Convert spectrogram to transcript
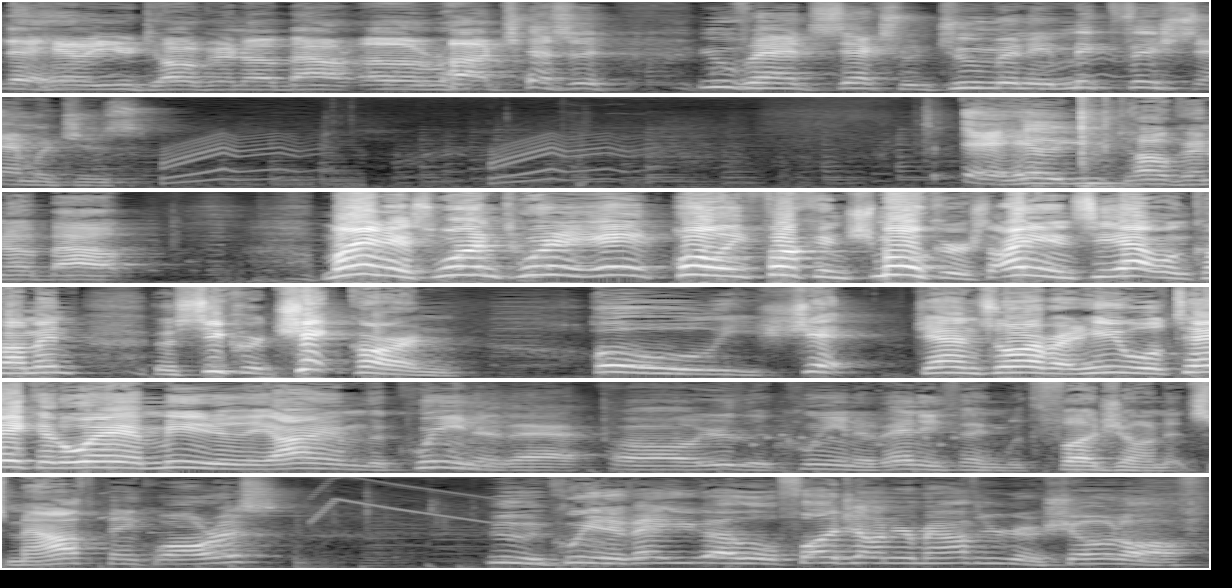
the hell are you talking about, uh, Rochester? You've had sex with too many McFish sandwiches. The hell you talking about? Minus 128? Holy fucking smokers! I didn't see that one coming. The secret chick garden. Holy shit. Jan Zorbert, he will take it away immediately. I am the queen of that. Oh, you're the queen of anything with fudge on its mouth, Pink Walrus. You're the queen of it. You got a little fudge on your mouth, you're going to show it off.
